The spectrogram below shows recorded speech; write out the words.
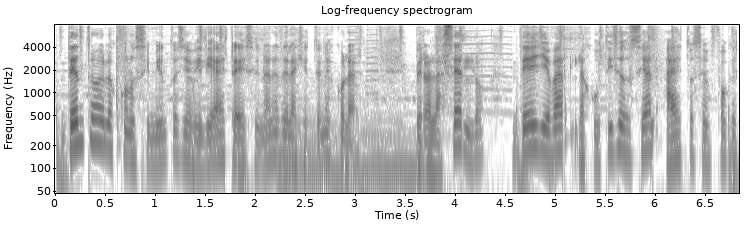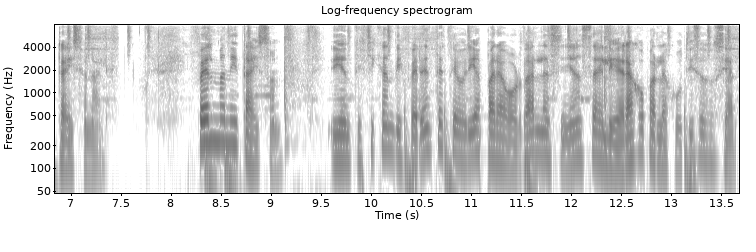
dentro de los conocimientos y habilidades tradicionales de la gestión escolar, pero al hacerlo debe llevar la justicia social a estos enfoques tradicionales. Feldman y Tyson identifican diferentes teorías para abordar la enseñanza del liderazgo para la justicia social,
